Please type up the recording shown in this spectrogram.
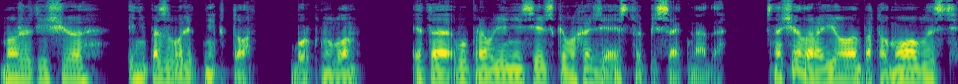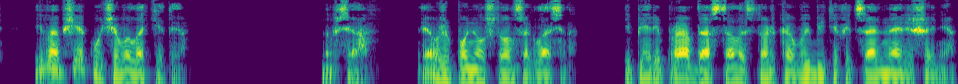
Может, еще и не позволит никто, — буркнул он. Это в управлении сельского хозяйства писать надо. Сначала район, потом область и вообще куча волокиты. Ну все, я уже понял, что он согласен. Теперь и правда осталось только выбить официальное решение.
